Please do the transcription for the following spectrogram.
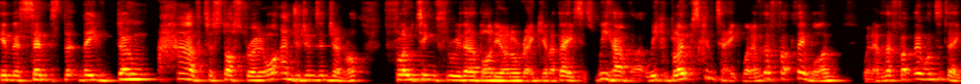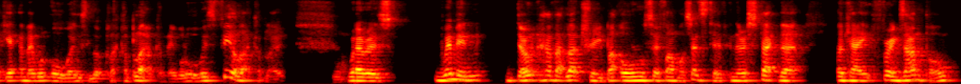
in the sense that they don't have testosterone or androgens in general floating through their body on a regular basis. We have that. We can, blokes can take whatever the fuck they want, whenever the fuck they want to take it, and they will always look like a bloke and they will always feel like a bloke. Whereas women don't have that luxury, but are also far more sensitive in the respect that okay, for example,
